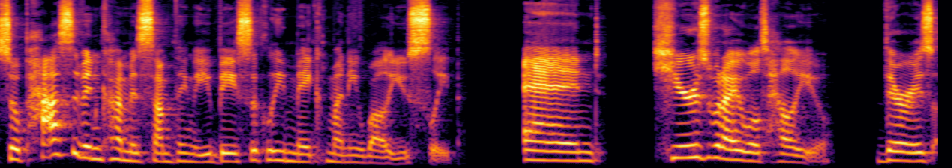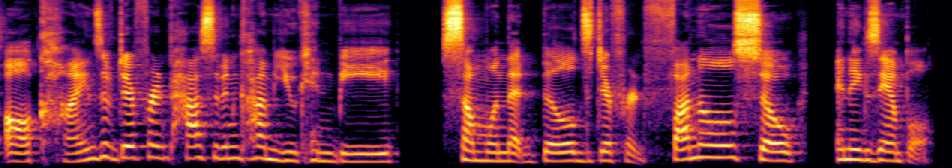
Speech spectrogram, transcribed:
So passive income is something that you basically make money while you sleep. And here's what I will tell you there is all kinds of different passive income. You can be someone that builds different funnels. So, an example,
